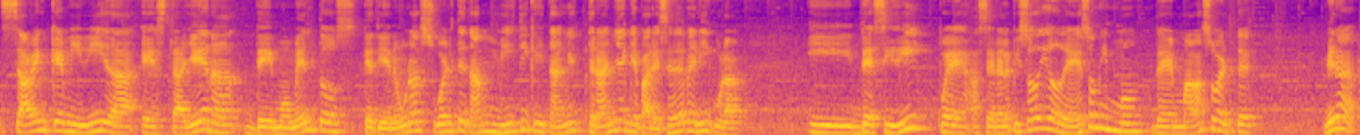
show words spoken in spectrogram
saben que mi vida está llena de momentos que tienen una suerte tan mística y tan extraña que parece de película. Y decidí pues hacer el episodio de eso mismo, de mala suerte. Mira,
